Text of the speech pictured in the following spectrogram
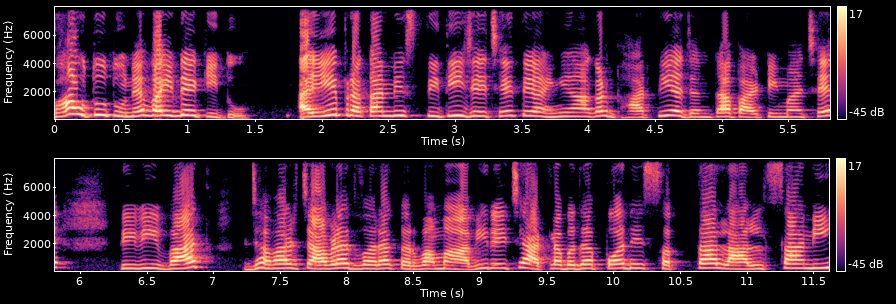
ભાવતું તું ને વૈદે કીધું આ એ પ્રકારની સ્થિતિ જે છે તે અહીંયા આગળ ભારતીય જનતા પાર્ટીમાં છે. તેવી વાત જવાહર ચાવડા દ્વારા કરવામાં આવી રહી છે. આટલા બધા પદ એ સત્તા લાલસાની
